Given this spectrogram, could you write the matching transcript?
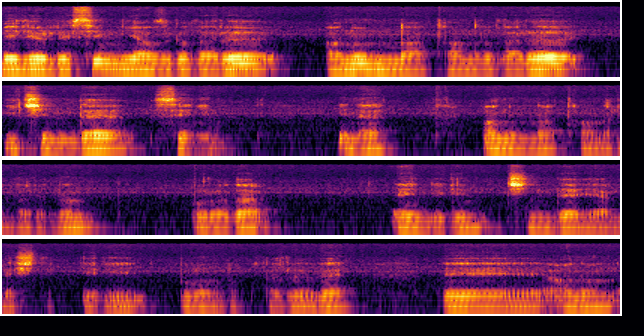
belirlesin yazgıları anunla tanrıları içinde senin. Yine anunla tanrılarının burada Enlil'in içinde yerleştikleri, bulundukları ve e, Anun,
